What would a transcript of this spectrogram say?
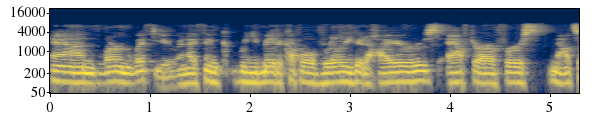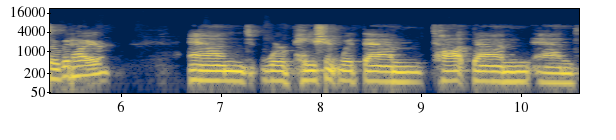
and learn with you. And I think we made a couple of really good hires after our first not so good hire. And we're patient with them, taught them, and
